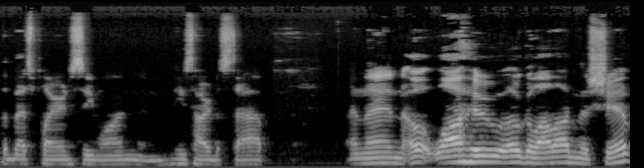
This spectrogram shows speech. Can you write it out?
the best player in C1, and he's hard to stop. And then oh, Wahoo Ogallala on the ship.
